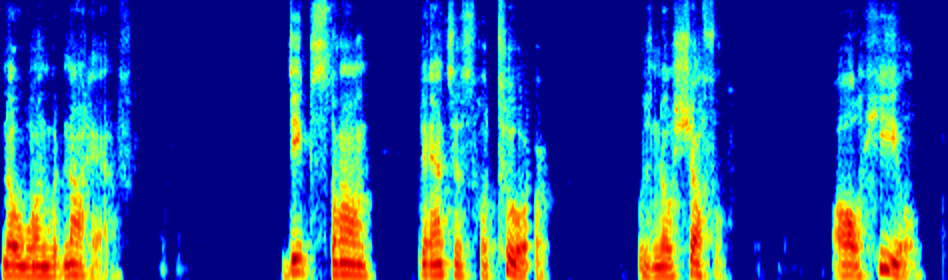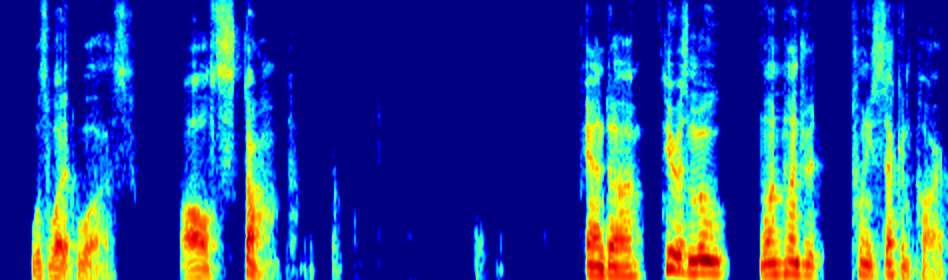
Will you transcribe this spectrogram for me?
no one would not have. Deep song dances hauteur was no shuffle. All heel was what it was, all stomp. And uh, here is Mu 122nd part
